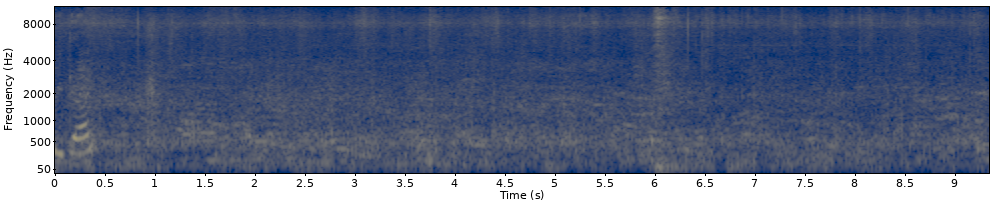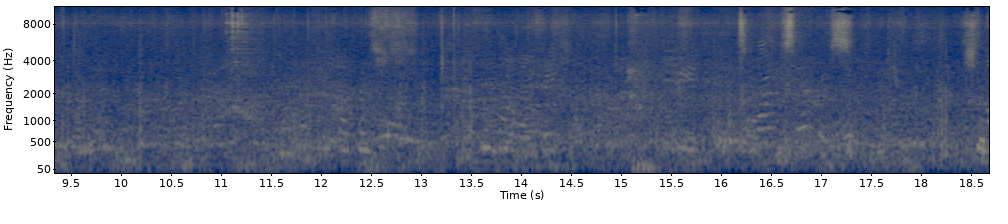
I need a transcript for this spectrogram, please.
You done? Service. So fun, it's like it's that beat up. What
